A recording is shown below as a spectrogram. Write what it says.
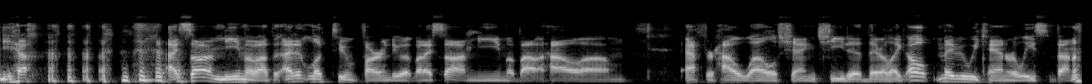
Yeah. I saw a meme about that. I didn't look too far into it, but I saw a meme about how um after how well Shang-Chi did, they're like, oh, maybe we can release Venom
